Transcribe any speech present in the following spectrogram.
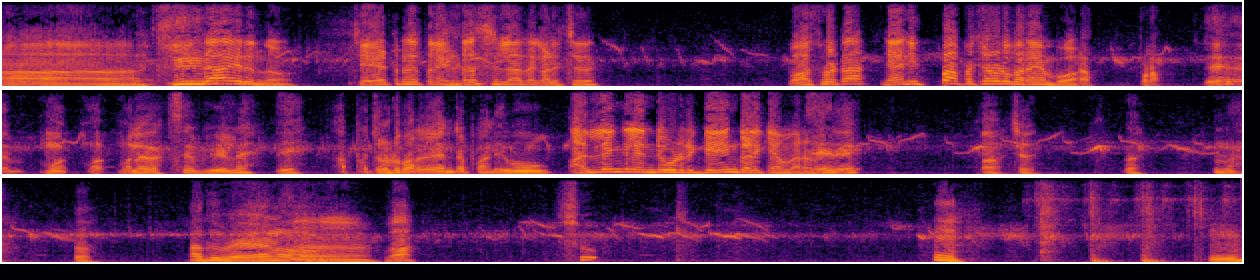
ആ ഇതായിരുന്നോ. ചേട്ടൻ എത്ര ഇൻട്രസ്റ്റ് ഇല്ലാതെ കളിച്ചത്. വാസുവേട്ടാ ഞാൻ ഇപ്പൊ അപ്പച്ചനോട് പറയാൻ പോവാ. മോനെ രക്ഷ വീഴേ ദേ അപ്പച്ചോട് പറയാം എന്റെ പണി പോവും. അല്ലെങ്കിൽ എന്റെ കൂടെ ഒരു ഗെയിം കളിക്കാൻ വരാം. അത് വേണോ? വാ. ശ്ശോ. ഉം. ഉം.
